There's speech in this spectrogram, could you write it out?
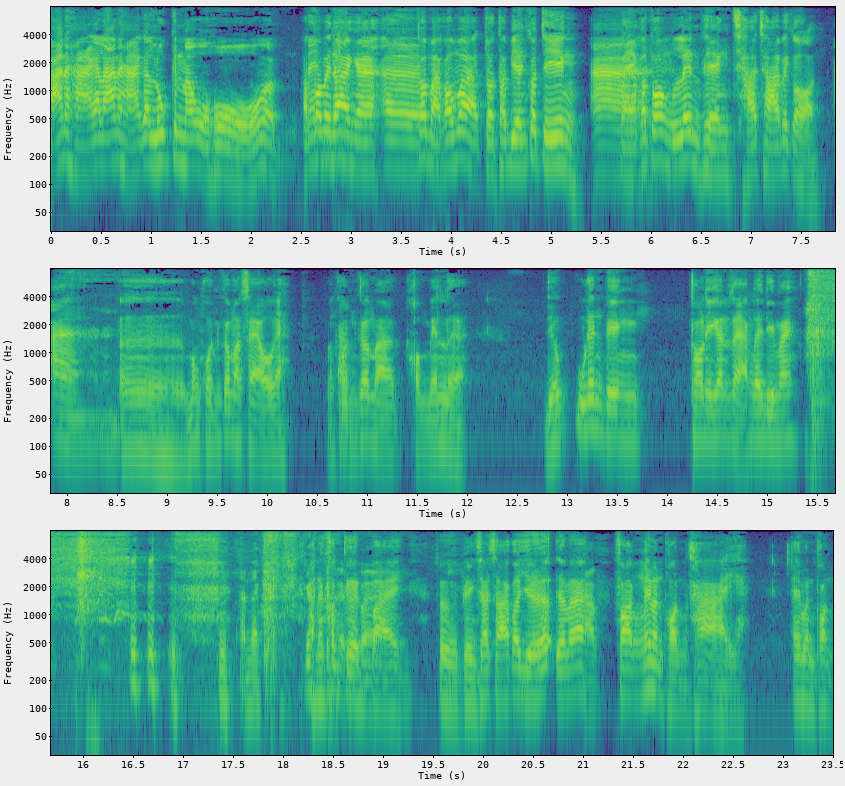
ร้านอาหารก็ร้านอาหารก็ลุกขึ้นมาโอ้โหแบบเอาก็ไม่ได้ไงเออก็หมายความว่าจดทะเบียนก็จริงอ่าแต่ก็ต้องเล่นเพลงช้าๆไปก่อนอ่าเออบางคนก็มาแซวไงบางคนก็มาคอมเมนต์เลย เดี๋ยวกูเล่นเพลงทอนีกันแสงเลยดีไหมอันนั้นอันนั้นก็เกินไปเออเพลงช้าๆก็เยอะใช่ไหมครับฟังให้มันผ่อนคลายไงให้มันผ่อน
